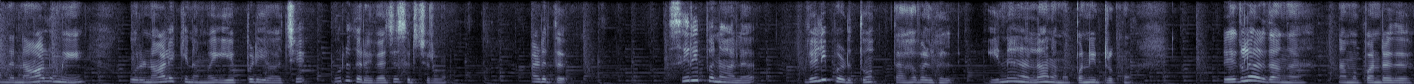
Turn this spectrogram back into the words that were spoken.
இந்த நாளுமே ஒரு நாளைக்கு நம்ம எப்படியாச்சு ஒரு தடவையாச்சும் சிரிச்சிருவோம். அடுத்து சிரிப்பினால் வெளிப்படுத்தும் தகவல்கள் என்னென்னலாம் நம்ம பண்ணிகிட்ருக்கோம் ரெகுலர் தாங்க நம்ம பண்ணுறது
